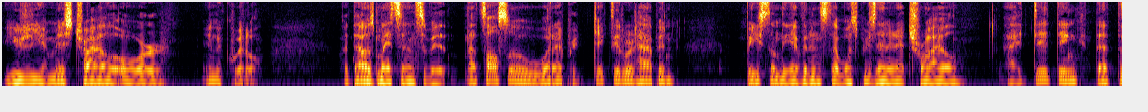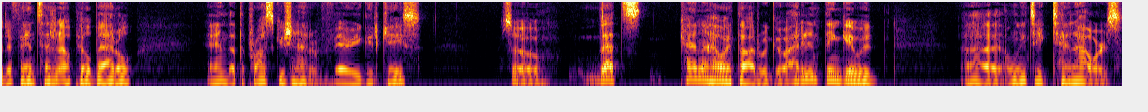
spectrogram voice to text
usually a mistrial or an acquittal. But that was my sense of it. That's also what I predicted would happen based on the evidence that was presented at trial, I did think that the defense had an uphill battle and that the prosecution had a very good case. So that's kind of how I thought it would go. I didn't think it would uh, only take 10 hours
